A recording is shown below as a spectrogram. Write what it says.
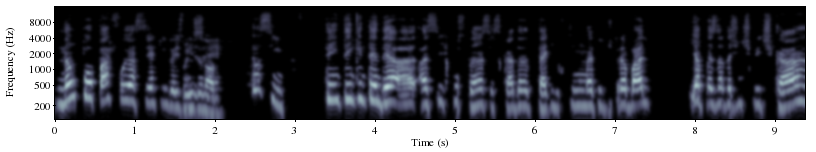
não poupar foi o acerto em 2019. É. Então, assim, tem, tem que entender a, as circunstâncias, cada técnico tem um método de trabalho, e apesar da gente criticar,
